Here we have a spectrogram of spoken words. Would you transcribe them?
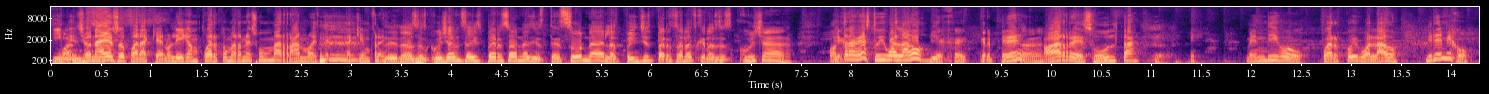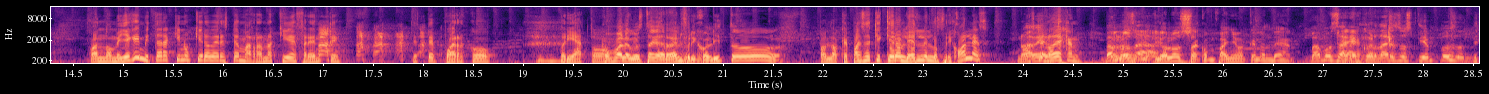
y menciona eso para que no le digan puerco, marrano es un marrano este que está aquí enfrente. Si nos escuchan seis personas y usted es una de las pinches personas que nos escucha. Otra vez tú igualado. Vieja ¿Eh? decrépita. Ahora resulta. Mendigo, puerco igualado. Mire, mijo, cuando me llegue a invitar aquí no quiero ver este marrano aquí de frente. este puerco priato. ¿Cómo le gusta agarrar el frijolito? Pues lo que pasa es que quiero leerle los frijoles. No, A es ver, que no dejan. Yo Vamos los, a, yo los acompaño a que los lean. vamos a Eh. recordar esos tiempos donde,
